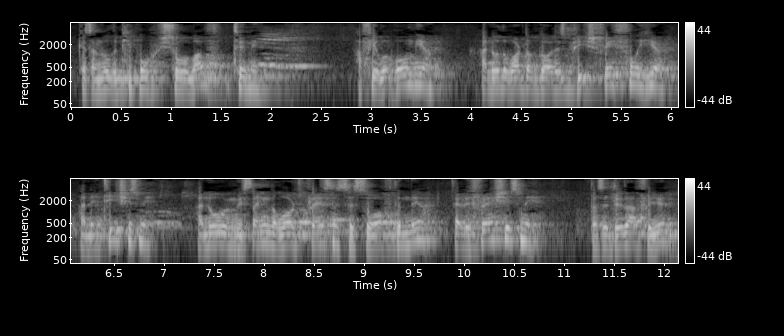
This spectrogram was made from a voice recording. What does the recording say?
Because I know the people show love to me. I feel at home here. I know the Word of God is preached faithfully here, and it teaches me. I know when we sing, the Lord's presence is so often there. It refreshes me. Does it do that for you?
